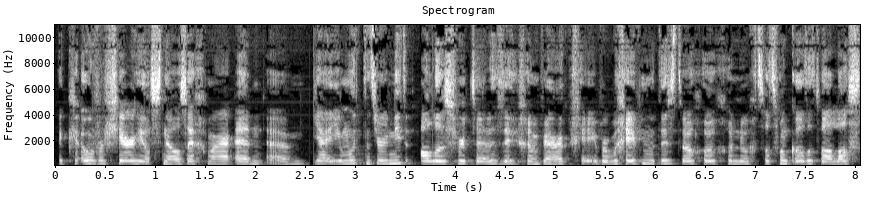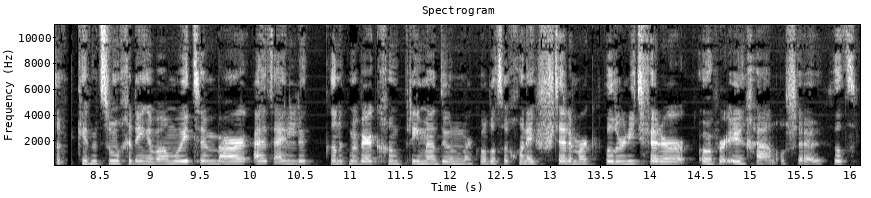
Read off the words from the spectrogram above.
ik overshare heel snel, zeg maar. En ehm, ja, je moet natuurlijk niet alles vertellen tegen een werkgever. Op een gegeven moment is het wel gewoon genoeg. Dus dat vond ik altijd wel lastig. Ik heb met sommige dingen wel moeite, maar uiteindelijk kan ik mijn werk gewoon prima doen. Maar ik wil dat ook gewoon even vertellen, maar ik wil er niet verder over ingaan of zo. Dat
